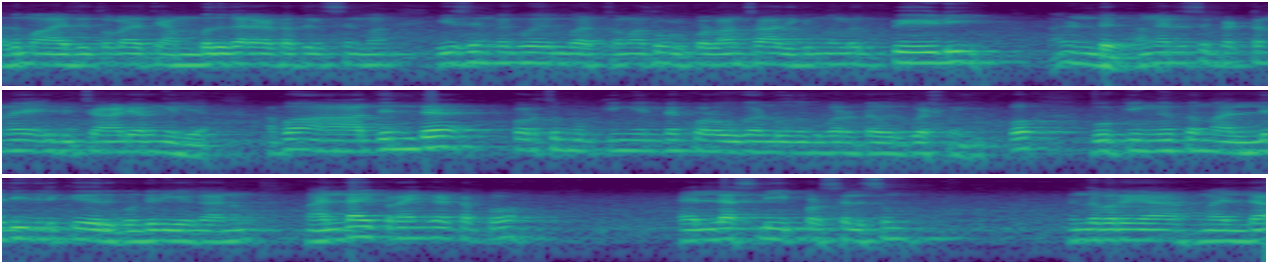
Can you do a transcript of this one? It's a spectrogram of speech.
അതും ആയിരത്തി തൊള്ളായിരത്തി അമ്പത് കാലഘട്ടത്തിൽ സിനിമ ഈ സിനിമയ്ക്ക് വരുമ്പോൾ എത്രമാത്രം ഉൾക്കൊള്ളാൻ സാധിക്കും എന്നുള്ളൊരു പേടി ഉണ്ട്. അങ്ങനെ പെട്ടെന്ന് ഇത് ചാടി ഇറങ്ങില്ല അപ്പോൾ അതിന്റെ കുറച്ച് ബുക്കിങ്ങിന്റെ കുറവ് കണ്ടു എന്നൊക്കെ പറഞ്ഞിട്ട് അവർക്ക് വിഷമം ഇപ്പോൾ ബുക്കിംഗ് ഒക്കെ നല്ല രീതിയിൽ കയറിക്കൊണ്ടിരിക്കുക. കാരണം നല്ല അഭിപ്രായം കേട്ടപ്പോൾ എല്ലാ സ്ലീപ്പർ സെൽസും എന്താ പറയുക എല്ലാ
